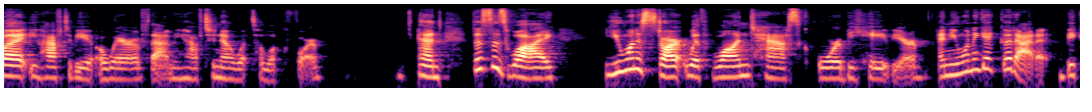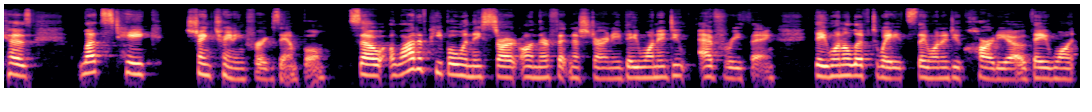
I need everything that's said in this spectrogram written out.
but you have to be aware of them. You have to know what to look for. And this is why you want to start with one task or behavior and you want to get good at it because let's take strength training for example. So, a lot of people, when they start on their fitness journey, they want to do everything. They want to lift weights, they want to do cardio, they want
